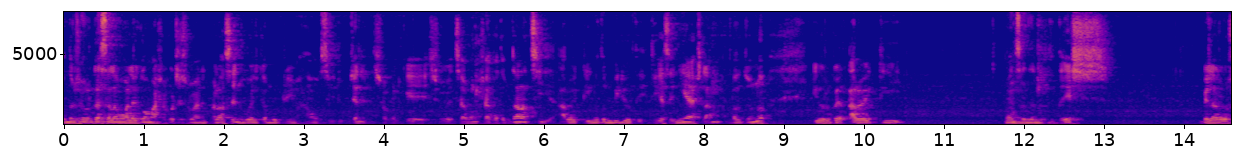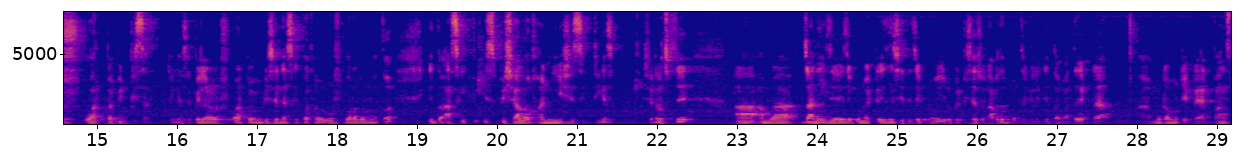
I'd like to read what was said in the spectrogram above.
বন্ধুরা, সকলকে আসসালামু আলাইকুম। আশা করছি সবাই অনেক ভালো আছেন। Welcome to dream house YouTube channel সকলকে শুভেচ্ছা এবং স্বাগত জানাচ্ছি আরও একটি নতুন ভিডিওতে। ঠিক আছে, নিয়ে আসলাম আপনাদের জন্য ইউরোপের আরও একটি মনসেন্সের দেশ, বেলারুশ ওয়ার্ক পারমিট ভিসা। ঠিক আছে, বেলারুশ ওয়ার্ক পারমিট ভিসা নিয়ে আজকে কথা বলব বরাবর মতো, কিন্তু আজকে একটু স্পেশাল অফার নিয়ে এসেছি। ঠিক আছে, সেটা হচ্ছে যে আমরা জানি যে যে কোনো একটা এজেন্সিতে যে কোনো ইউরোপের ভিসার জন্য আবেদন করতে গেলে কিন্তু আমাদের একটা মোটামুটি একটা অ্যাডভান্স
